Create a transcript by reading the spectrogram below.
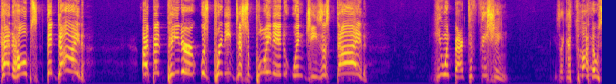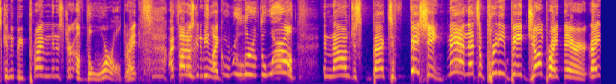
had hopes that died. I bet Peter was pretty disappointed when Jesus died. He went back to fishing. He's like, I thought I was going to be prime minister of the world, right? I thought I was going to be like ruler of the world and now I'm just back to fishing. Man, that's a pretty big jump right there, right?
